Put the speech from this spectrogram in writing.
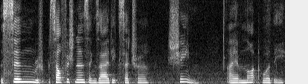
the sin, ref- selfishness, anxiety, etc. Shame. I am not worthy.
